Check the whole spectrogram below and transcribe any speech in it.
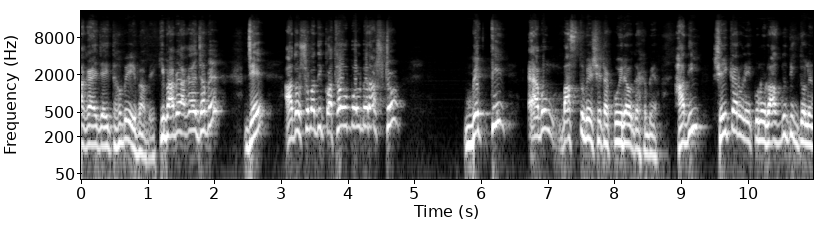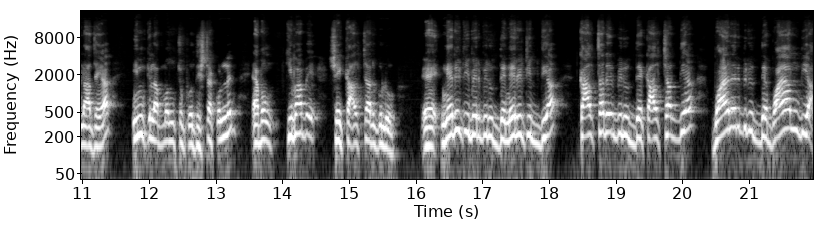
আগায় যাইতে হবে এভাবে। কীভাবে আগায় যাবে? যে আদর্শবাদী কথাও বলবে রাষ্ট্র, ব্যক্তি এবং বাস্তবে সেটা কইরাও দেখাবে। হাদি সেই কারণে কোনো রাজনৈতিক দলে না যায়া ইনকিলাব মঞ্চ প্রতিষ্ঠা করলেন এবং কীভাবে সেই কালচারগুলো নেগেটিভের বিরুদ্ধে নেগেটিভ দিয়া কালচারের বিরুদ্ধে কালচার দিয়া, বয়ানের বিরুদ্ধে বয়ান দিয়া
